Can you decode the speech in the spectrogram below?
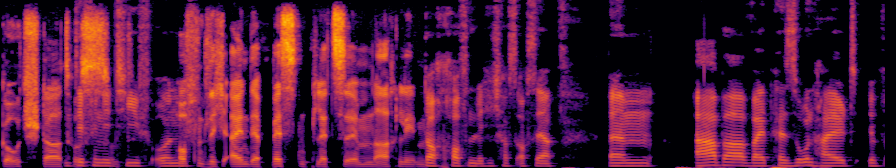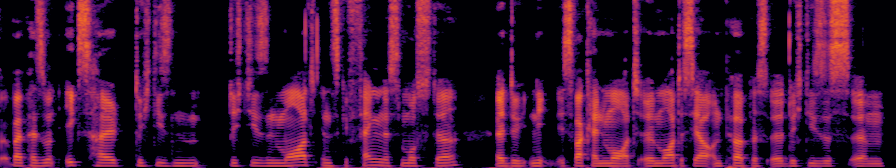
Goat-Status. Definitiv. Und, und, hoffentlich einen der besten Plätze im Nachleben. Doch, hoffentlich. Ich hoffe es auch sehr. Ähm, aber weil Person halt, weil Person X halt durch diesen, durch diesen Mord ins Gefängnis musste, äh, durch, nee, es war kein Mord, äh, Mord ist ja on purpose, äh, durch dieses, ähm,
